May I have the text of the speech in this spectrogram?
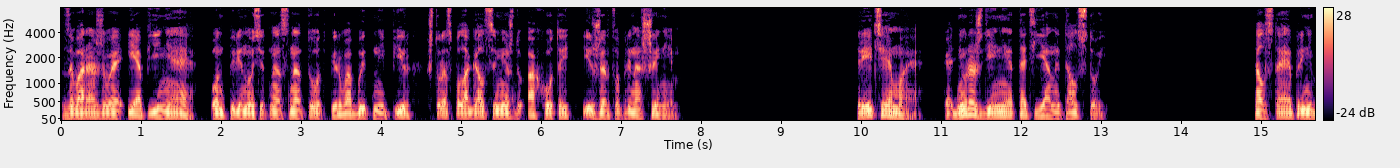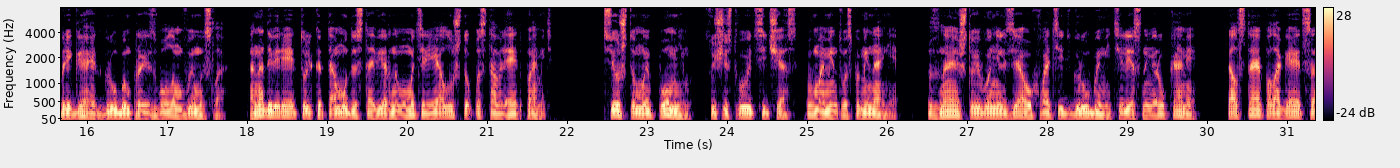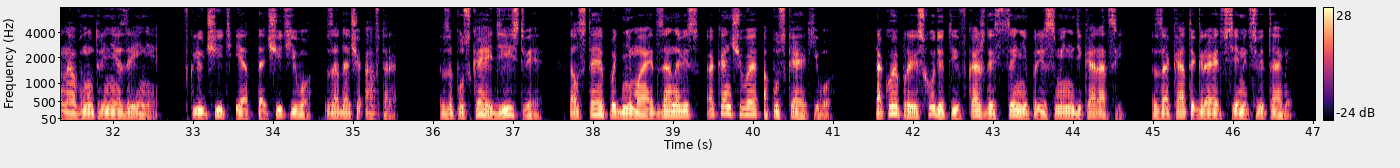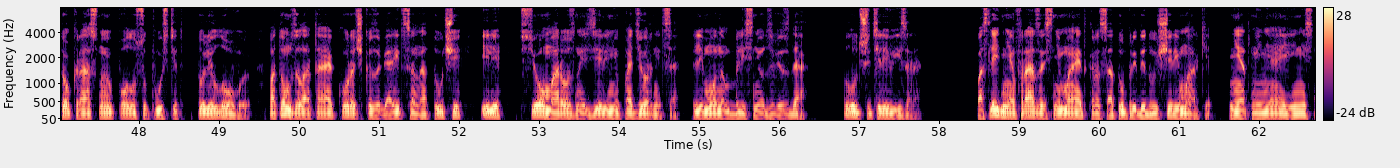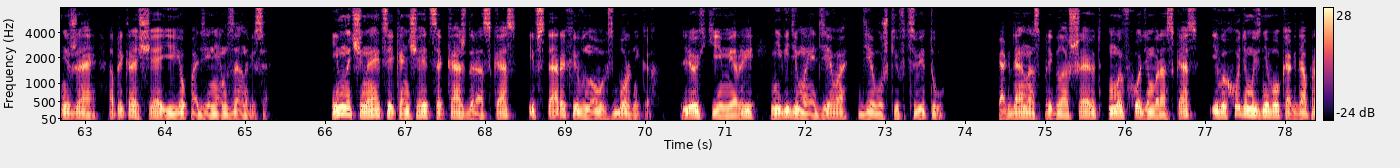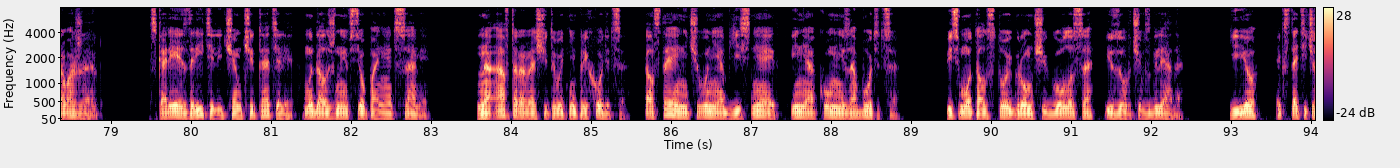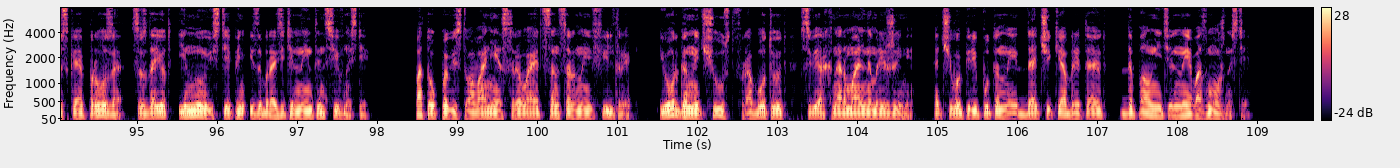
Завораживая и опьяняя, он переносит нас на тот первобытный пир, что располагался между охотой и жертвоприношением. 3 мая, ко дню рождения Татьяны Толстой. Толстая пренебрегает грубым произволом вымысла. Она доверяет только тому достоверному материалу, что поставляет память. Все, что мы помним, существует сейчас, в момент воспоминания. Зная, что его нельзя ухватить грубыми телесными руками, Толстая полагается на внутреннее зрение, включить и отточить его – задача автора. Запуская действие, Толстая поднимает занавес, оканчивая опускает его. Такое происходит и в каждой сцене при смене декораций. Закат играет всеми цветами, то красную полосу пустит, то лиловую, потом золотая корочка загорится на туче или все морозной зеленью подернется, лимоном блеснет звезда. Лучше телевизора. Последняя фраза снимает красоту предыдущей ремарки, не отменяя и не снижая, а прекращая ее падением занавеса. Им начинается и кончается каждый рассказ и в старых, и в новых сборниках. «Легкие миры», «Невидимая дева», «Девушки в цвету». Когда нас приглашают, мы входим в рассказ и выходим из него, когда провожают. Скорее зрители, чем читатели, мы должны все понять сами, на автора рассчитывать не приходится, Толстая ничего не объясняет и ни о ком не заботится. Письмо Толстой громче голоса и зорче взгляда. Ее экстатическая проза создает иную степень изобразительной интенсивности. Поток повествования срывает сенсорные фильтры, и органы чувств работают в сверхнормальном режиме, отчего перепутанные датчики обретают дополнительные возможности.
